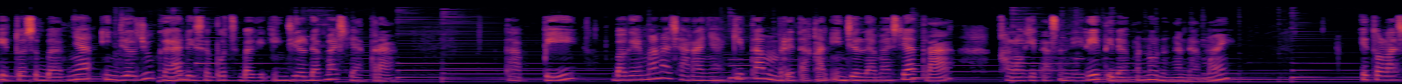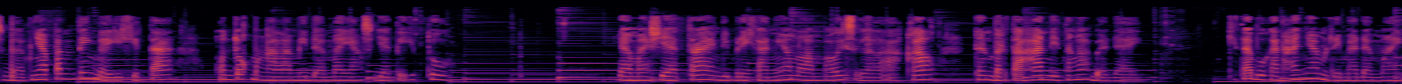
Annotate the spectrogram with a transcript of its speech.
itu sebabnya Injil juga disebut sebagai Injil damai sejahtera. Tapi, bagaimana caranya kita memberitakan Injil damai sejahtera kalau kita sendiri tidak penuh dengan damai? Itulah sebabnya penting bagi kita untuk mengalami damai yang sejati itu. Damai sejahtera yang diberikannya melampaui segala akal dan bertahan di tengah badai. Kita bukan hanya menerima damai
